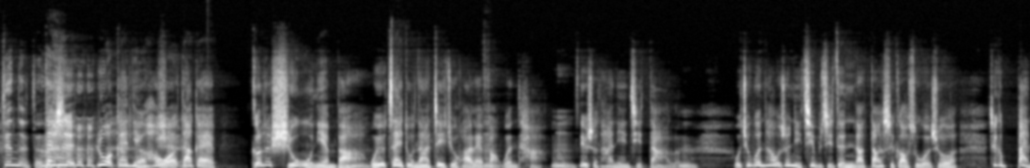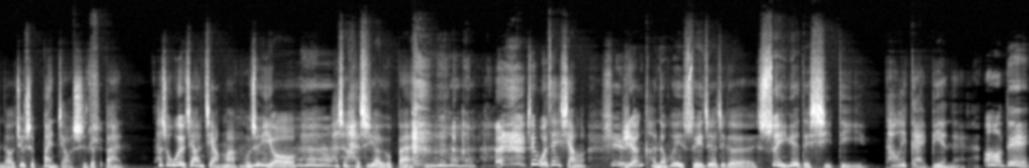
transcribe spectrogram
真的，真的。但是 若干年后啊，大概隔了十五年吧，嗯我又再度拿这句话来访问他。嗯那个时候他年纪大了，嗯，我就问他，我说你记不记得你那当时告诉我说，这个绊呢就是绊脚石的绊。他说我有这样讲吗？我说有。他说还是要有伴，所以我在想，是人可能会随着这个岁月的洗涤，他会改变呢。哦，对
